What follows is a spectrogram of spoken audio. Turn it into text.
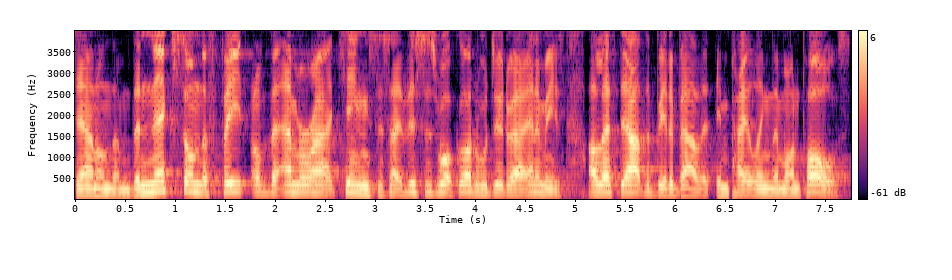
down on them. The necks on the feet of the Amorite kings to say, This is what God will do to our enemies. I left out the bit about impaling them on poles,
